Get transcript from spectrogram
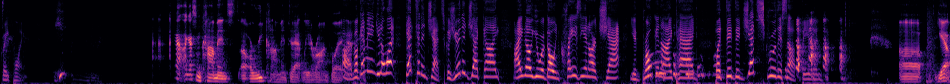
Great point. He I got some comments, uh, a re-comment to that later on, but all right. Well, I mean, you know what? Get to the Jets because you're the Jet guy. I know you were going crazy in our chat. You broke an iPad, but did the Jets screw this up, Beelan? Uh, yeah,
